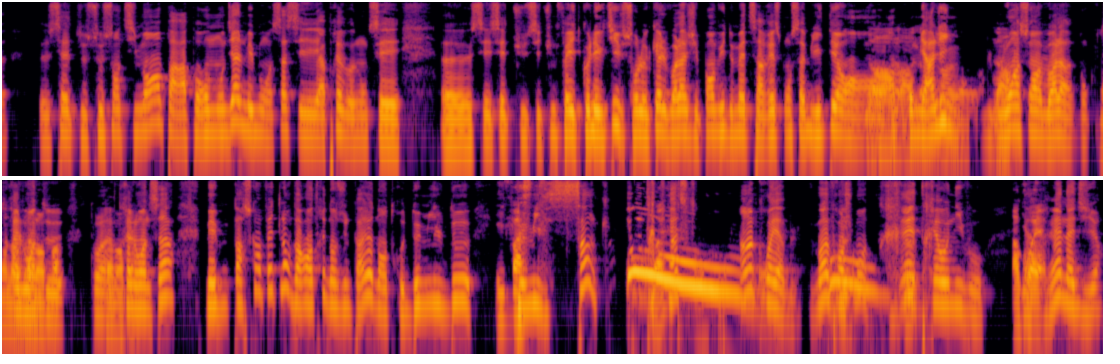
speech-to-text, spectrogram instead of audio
euh, cette, ce sentiment par rapport au mondial. Mais bon, ça c'est après donc c'est euh, c'est c'est une faillite collective sur lequel voilà j'ai pas envie de mettre sa responsabilité en, en première ligne. loin sans voilà donc très loin de très loin de ça. Mais parce qu'en fait là on va rentrer dans une période entre 2002 et 2005 incroyable. Moi franchement très très haut niveau. Il a rien à dire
